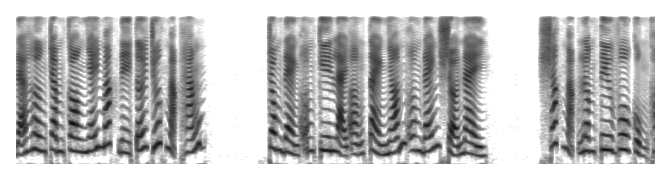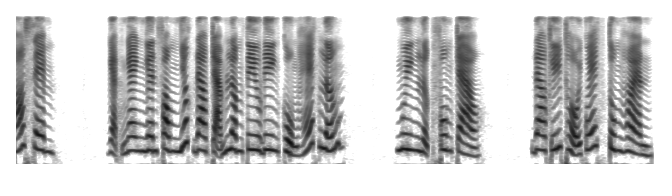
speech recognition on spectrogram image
đã hơn trăm con nháy mắt đi tới trước mặt hắn. Trong đàn ông kia lại ẩn tàng nhóm ông đáng sợ này. Sắc mặt Lâm Tiêu vô cùng khó xem. Gạch ngang nghênh phong nhất đao trảm Lâm Tiêu điên cuồng hét lớn. Nguyên lực phun trào, đao khí thổi quét tung hoàn,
